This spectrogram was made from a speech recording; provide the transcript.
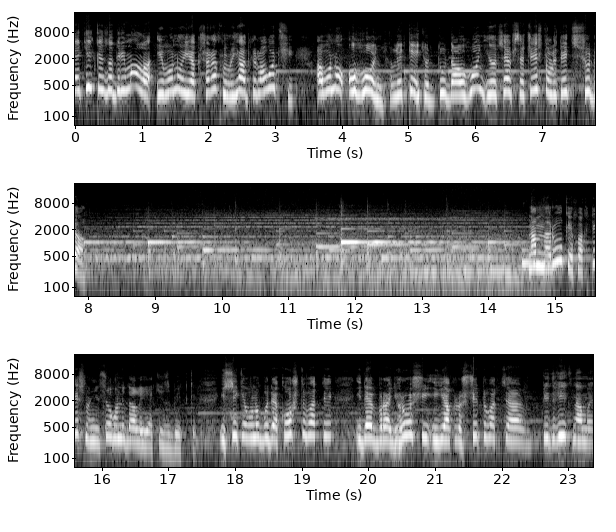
я тільки задрімала, і воно як шарахнуло, я відкрила очі, а воно огонь летить, от туди огонь, і оце все чисто летить сюди. Нам на руки фактично нічого не дали, які збитки. І скільки воно буде коштувати, і де брати гроші, і як розчитуватися. Під вікнами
